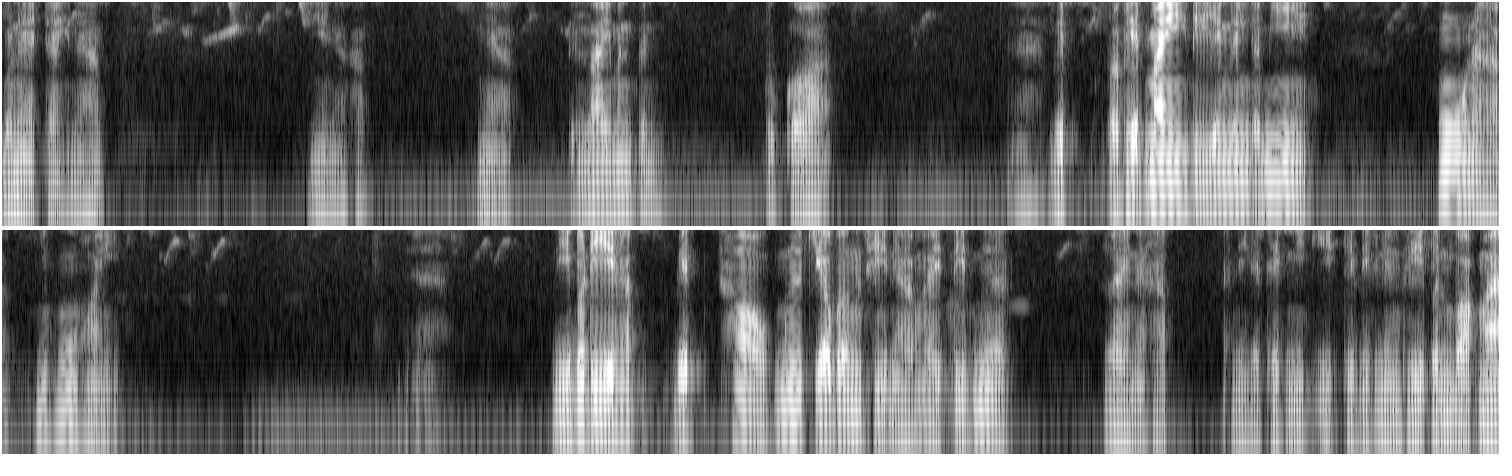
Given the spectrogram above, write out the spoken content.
บ่แน่ใจนะครับ นี่นะครับเนี่ยครับเป็นไล่มันเป็นตัวกอเบ็ดประเภทไม่ดีอย่างหนึ่งก็มีหู้นะครับมีหู้หอยดีบ่ดีครับ เบ็ดห่อมือเกี่ยวเบิงสีนะครับให้ติดมือเลยนะครับ อันนี้ก็เทคนิคอีกเทคนิคหนึ่งที่เป็นบอกมา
